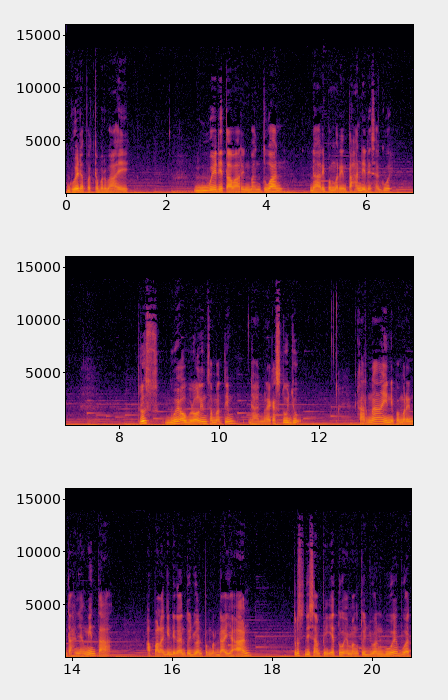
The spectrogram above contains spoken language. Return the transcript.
gue dapat kabar baik. Gue ditawarin bantuan dari pemerintahan di desa gue. Terus gue obrolin sama tim dan mereka setuju. Karena ini pemerintahan yang minta apalagi dengan tujuan pemberdayaan terus di samping itu emang tujuan gue buat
